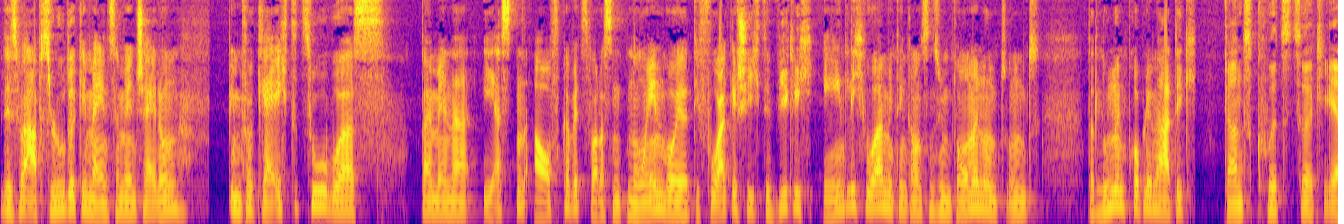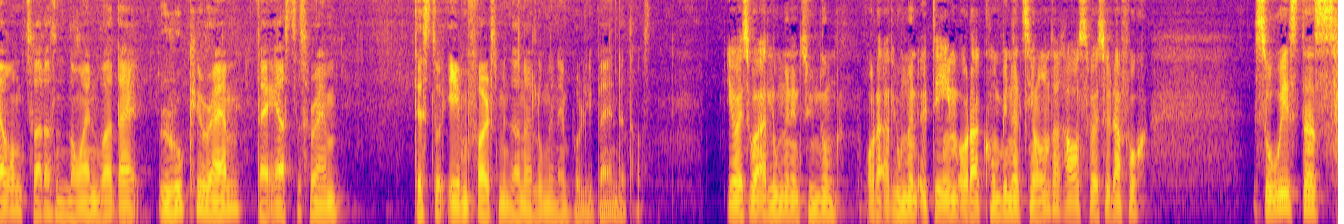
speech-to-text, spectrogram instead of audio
Das war absolut eine gemeinsame Entscheidung. Im Vergleich dazu war es bei meiner ersten Aufgabe 2009, wo ja die Vorgeschichte wirklich ähnlich war mit den ganzen Symptomen und, und der Lungenproblematik. Ganz kurz zur Erklärung, 2009 war dein Rookie Ram, dein erstes Ram, das du ebenfalls mit einer Lungenembolie beendet hast. Ja, es war eine Lungenentzündung oder ein Lungenödem oder eine Kombination daraus, weil es halt einfach so ist, dass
